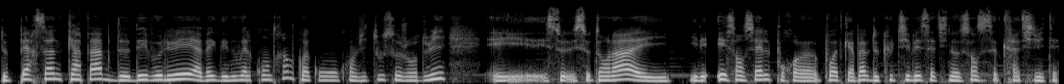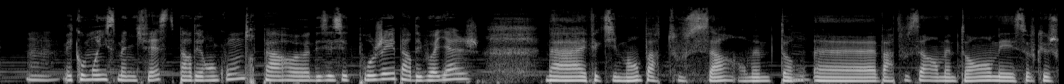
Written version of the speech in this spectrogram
de personnes capables de d'évoluer avec des nouvelles contraintes quoi qu'on vit tous aujourd'hui et ce, ce temps-là il, il, est essentiel pour euh, pour être capable de cultiver cette innocence et cette créativité. Mais comment il se manifeste Par des rencontres, par euh, des essais de projets, par des voyages? Bah effectivement, par tout ça en même temps, mm. euh, par tout ça en même temps. Mais sauf que je,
